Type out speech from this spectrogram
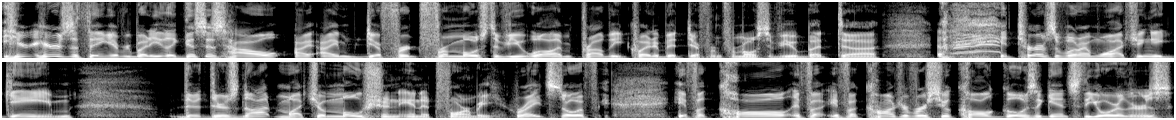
here, here's the thing, everybody. Like, this is how I, am different from most of you. Well, I'm probably quite a bit different from most of you, but uh, in terms of when I'm watching a game, there, there's not much emotion in it for me, right? So if if a call, if a if a controversial call goes against the Oilers,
